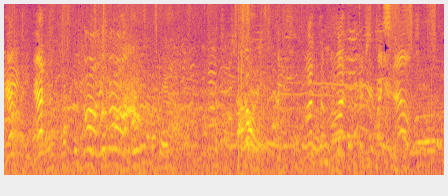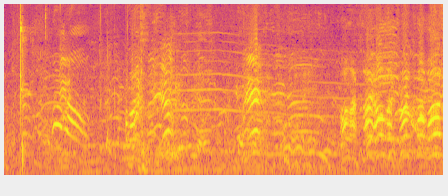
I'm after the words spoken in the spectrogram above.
Get, get. Go on. Come on, come on. Wait. Come on. Get. All left side, all left side, come on, bud.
